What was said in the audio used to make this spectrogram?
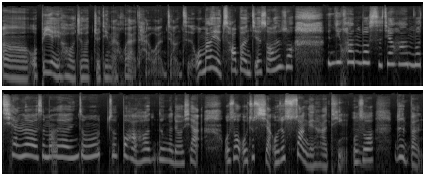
嗯、呃，我毕业以后，我就决定来回来台湾这样子。我妈也超不能接受，她就说，你花那么多时间，花那么多钱了，什么的，你怎么就不好好那个留下？我说，我就想，我就算给她听，我说日本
